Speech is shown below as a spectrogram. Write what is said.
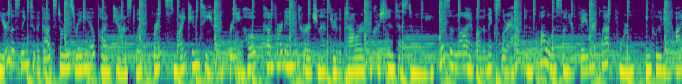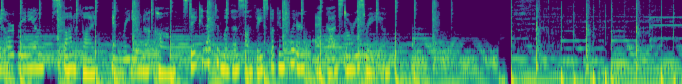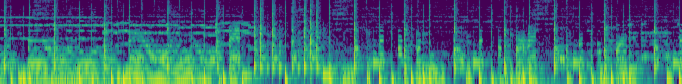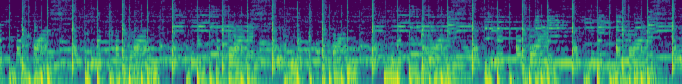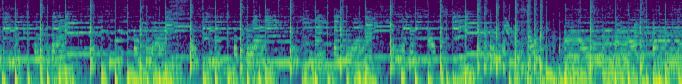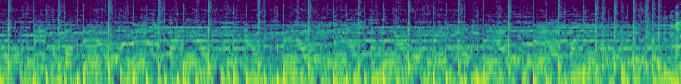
You're listening to the God Stories Radio podcast with Fritz, Mike, and Tina, bringing hope, comfort, and encouragement through the power of the Christian testimony. Listen live on the Mixlr app and follow us on your favorite platform, including iHeartRadio, Spotify, and radio.com. Stay connected with us on Facebook and Twitter at God Stories Radio.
